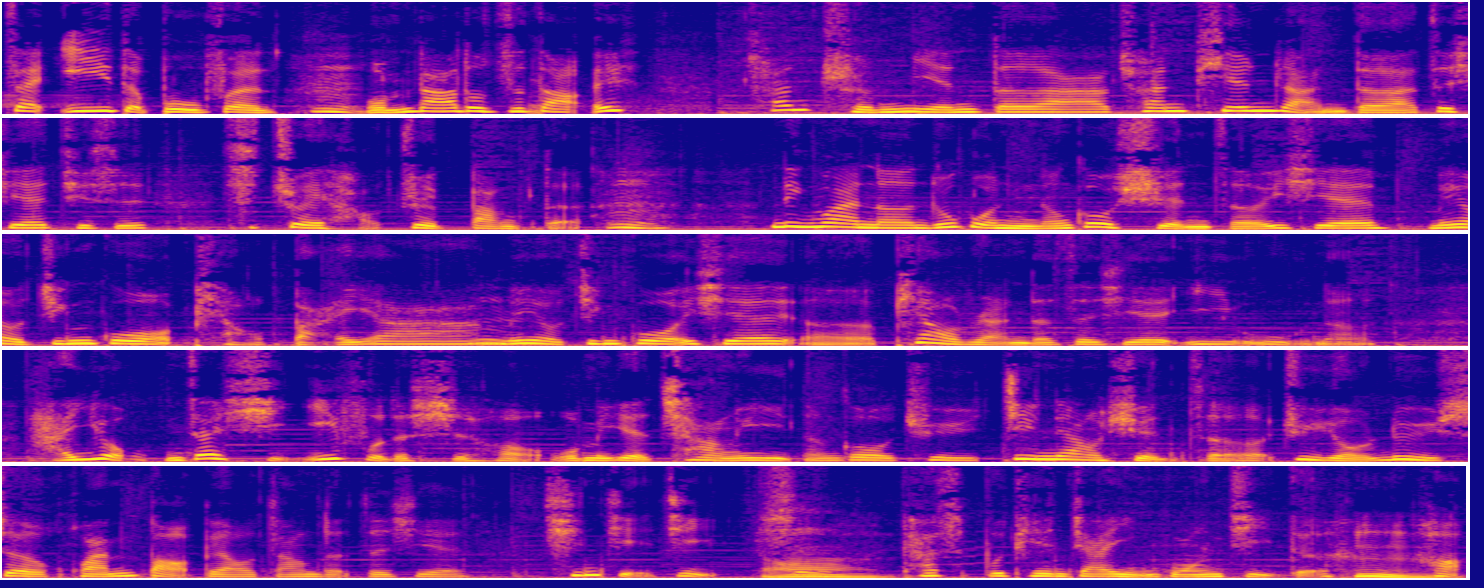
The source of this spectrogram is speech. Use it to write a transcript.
在一的部分，嗯，我们大家都知道，哎，穿纯棉的啊，穿天然的啊，这些其实是最好最棒的。嗯，另外呢，如果你能够选择一些没有经过漂白呀，没有经过一些呃漂染的这些衣物呢。还有你在洗衣服的时候，我们也倡议能够去尽量选择具有绿色环保标章的这些。清洁剂是，它是不添加荧光剂的。嗯，好，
